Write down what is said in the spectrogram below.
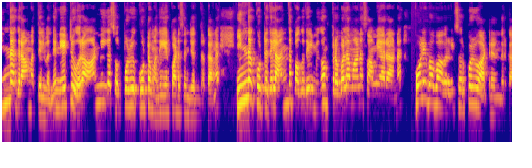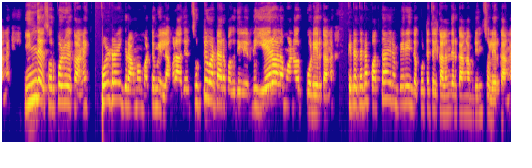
இந்த கிராமத்தில் வந்து நேற்று ஒரு ஆன்மீக சொற்பொழிவு கூட்டம் வந்து ஏற்பாடு செஞ்சிருந்திருக்காங்க. இந்த கூட்டத்தில் அந்த பகுதியில் மிகவும் பிரபலமான சாமியாரான போலி பாபா அவர்கள் சொற்பொழிவு ஆற்ற இருந்திருக்காங்க இந்த சொற்பொழிவுக்கான புல்ராய் கிராமம் மட்டும் இல்லாமல் அதில் சுற்று வட்டார பகுதியில் இருந்து ஏராளமானோர் கூடியிருக்காங்க. கிட்டத்தட்ட பத்தாயிரம் பேர் இந்த கூட்டத்தில் கலந்திருக்காங்க அப்படின்னு சொல்லியிருக்காங்க.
